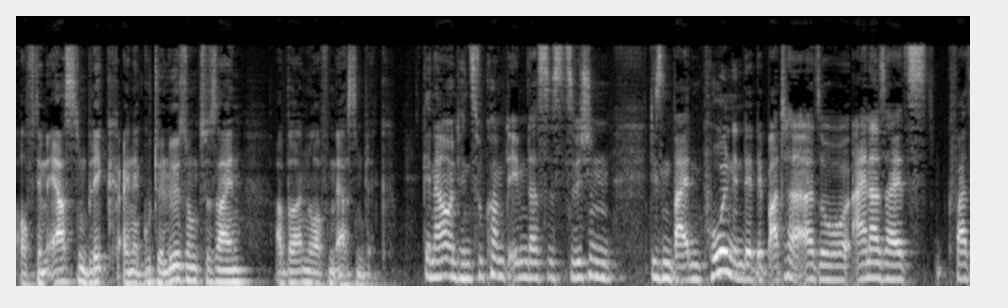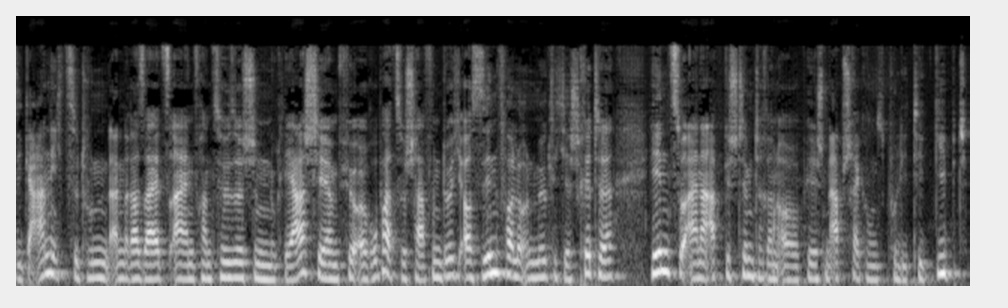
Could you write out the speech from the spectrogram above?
auf dem ersten Blick eine gute Lösung zu sein, aber nur auf den ersten Blick. Genau, und hinzu kommt eben, dass es zwischen diesen beiden Polen in der Debatte, also einerseits quasi gar nichts zu tun und andererseits einen französischen Nuklearschirm für Europa zu schaffen, durchaus sinnvolle und mögliche Schritte hin zu einer abgestimmteren europäischen Abschreckungspolitik gibt.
